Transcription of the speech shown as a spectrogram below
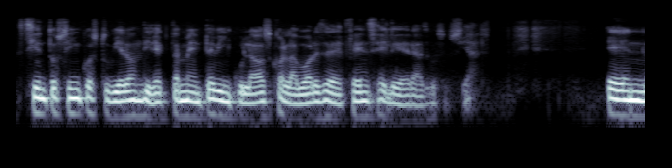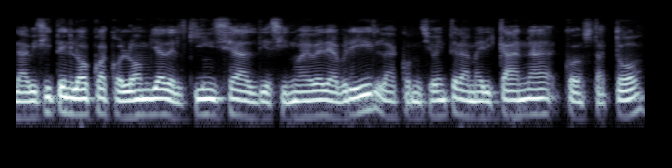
105 estuvieron directamente vinculados con labores de defensa y liderazgo social. En la visita en loco a Colombia del 15 al 19 de abril, la Comisión Interamericana constató,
